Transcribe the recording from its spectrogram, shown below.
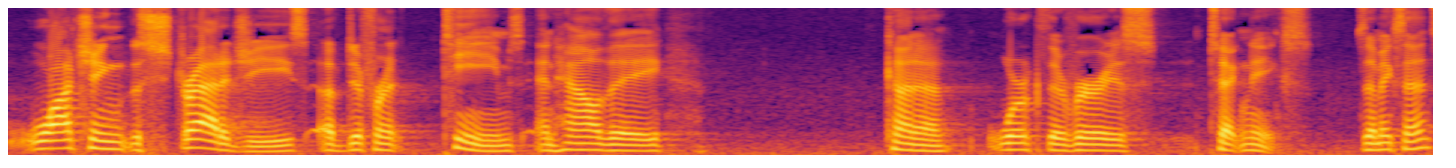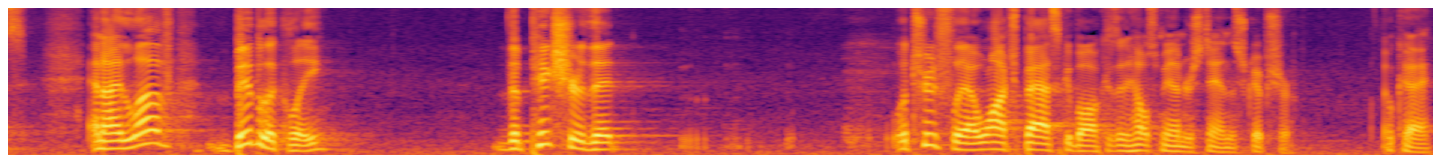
watching the strategies of different teams and how they kind of work their various techniques. Does that make sense? And I love biblically the picture that, well, truthfully, I watch basketball because it helps me understand the scripture. Okay.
